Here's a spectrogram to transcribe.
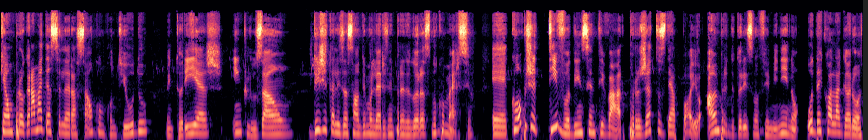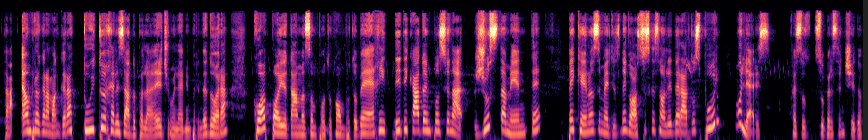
que é um programa de aceleração com conteúdo, mentorias, inclusão, digitalização de mulheres empreendedoras no comércio. É, com o objetivo de incentivar projetos de apoio ao empreendedorismo feminino, o Decola Garota é um programa gratuito realizado pela Rede Mulher Empreendedora, com apoio da Amazon.com.br, dedicado a impulsionar justamente pequenos e médios negócios que são liderados por mulheres. Faz super sentido.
